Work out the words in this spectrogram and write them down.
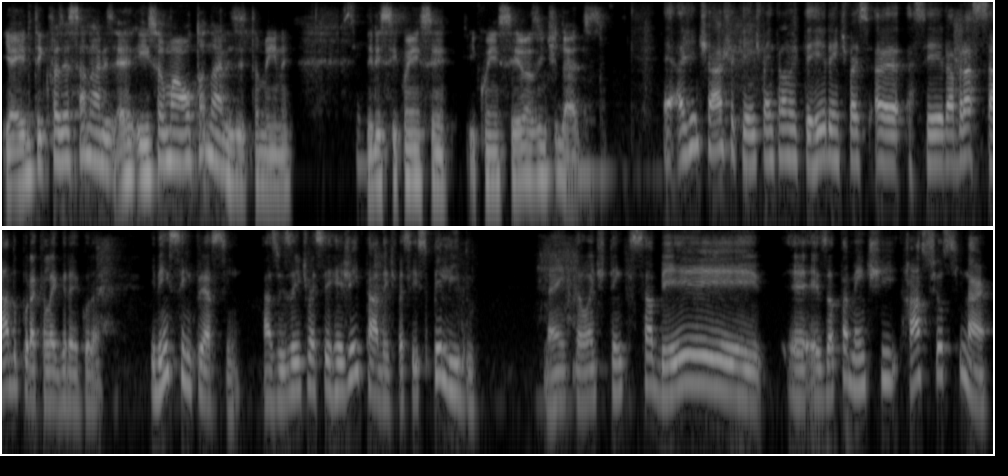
E aí ele tem que fazer essa análise. É, isso é uma autoanálise também, né? Sim. Dele se conhecer e conhecer as entidades. É, a gente acha que a gente vai entrar no terreiro e a gente vai é, ser abraçado por aquela egrégora. E nem sempre é assim. Às vezes a gente vai ser rejeitado, a gente vai ser expelido. Né? Então a gente tem que saber é, exatamente raciocinar.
